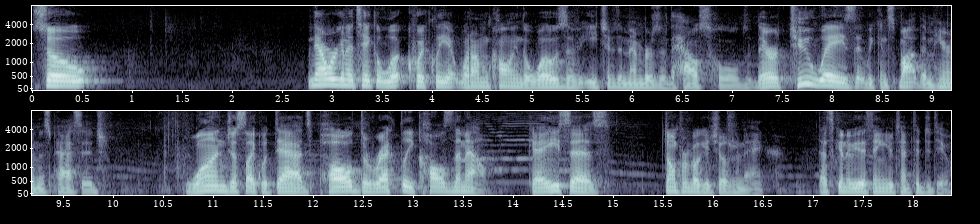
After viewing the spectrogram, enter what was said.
So now we're going to take a look quickly at what I'm calling the woes of each of the members of the household. There are two ways that we can spot them here in this passage. One, just like with dads, Paul directly calls them out. Okay, he says, Don't provoke your children to anger. That's going to be the thing you're tempted to do.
